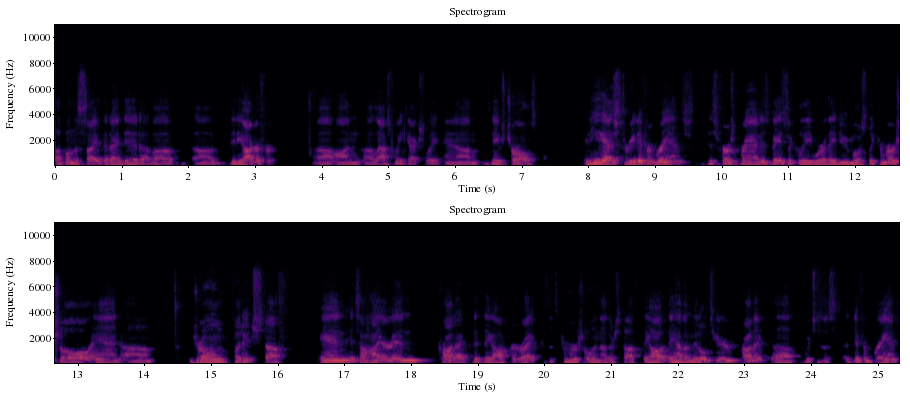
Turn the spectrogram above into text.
up on the site that I did of a, a videographer uh, on uh, last week actually, and um, his name's Charles, and he has three different brands his first brand is basically where they do mostly commercial and um, drone footage stuff, and it's a higher end product that they offer, right? Because it's commercial and other stuff. They all they have a middle tier product, uh, which is a, a, different brand,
